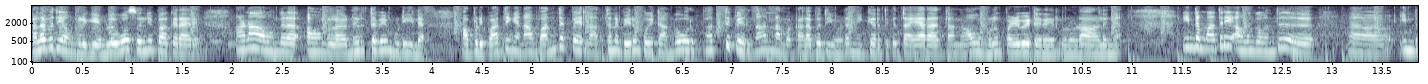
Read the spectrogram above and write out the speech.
களபதி அவங்களுக்கு எவ்வளவோ சொல்லி பார்க்குறாரு ஆனால் அவங்க அவங்கள நிறுத்தவே முடியல. அப்படி பார்த்தீங்கன்னா வந்த பேரில் அத்தனை பேரும் போயிட்டாங்க. ஒரு பத்து பேர் தான் நம்ம களபதியோட நிற்கிறதுக்கு தயாராக இருக்காங்க. அவங்களும் பழுவேட்டரையர்களோட ஆளுங்க. இந்த மாதிரி அவங்க வந்து இந்த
